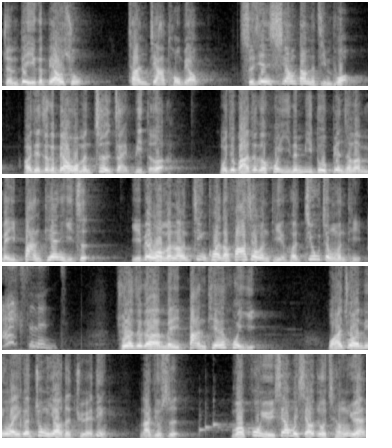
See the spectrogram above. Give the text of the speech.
准备一个标书，参加投标，时间相当的紧迫，而且这个标我们志在必得，我就把这个会议的密度变成了每半天一次，以便我们能尽快的发现问题和纠正问题。Excellent。除了这个每半天会议，我还做了另外一个重要的决定，那就是我赋予项目小组成员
